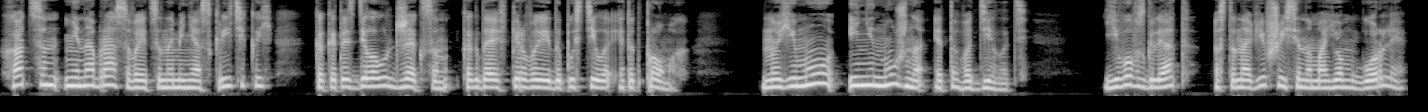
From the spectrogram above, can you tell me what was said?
Хадсон не набрасывается на меня с критикой, как это сделал Джексон, когда я впервые допустила этот промах. Но ему и не нужно этого делать. Его взгляд остановившийся на моем горле,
